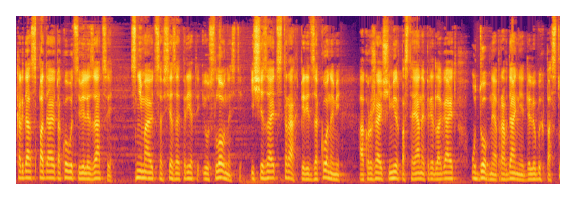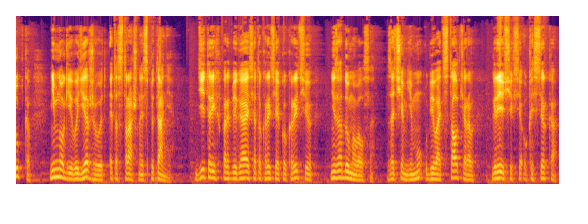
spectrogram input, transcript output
Когда спадают оковы цивилизации, снимаются все запреты и условности, исчезает страх перед законами – а окружающий мир постоянно предлагает удобные оправдания для любых поступков, немногие выдерживают это страшное испытание. Дитрих, продвигаясь от укрытия к укрытию, не задумывался, зачем ему убивать сталкеров, греющихся у костерка.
